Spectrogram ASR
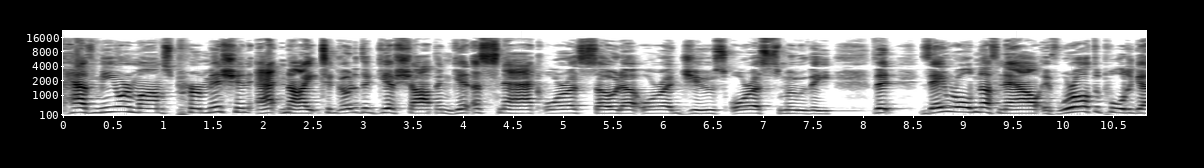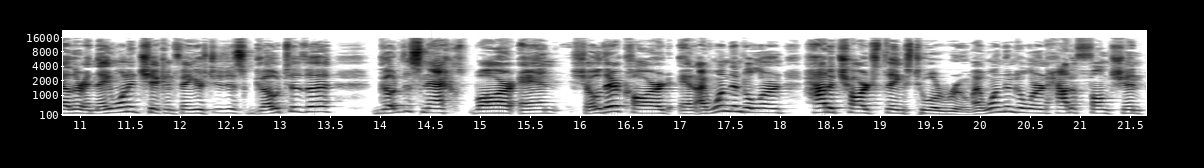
have me or mom's permission at night to go to the gift shop and get a snack or a soda or a juice or a smoothie that they were old enough now if we're all at the pool together and they wanted chicken fingers to just go to the go to the snack bar and show their card. And i want them to learn how to charge things to a room. I want them to learn how to function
